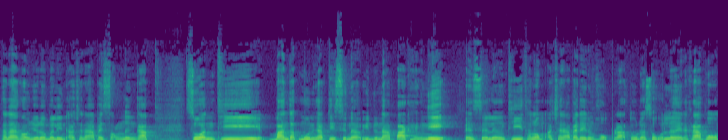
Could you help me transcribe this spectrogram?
ทางด้านของยูโนเบอรินเอาชนะไป 2-1 ครับส่วนที่บ้านดอทมุนครับที่ซินเนอินดูนาพาร์คแห่งนี้ เป็นเสือเหลืองที่ถล่มเอาชนะไปได้ถึง 6 ประตูต่อศูนย์เลยนะครับผม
